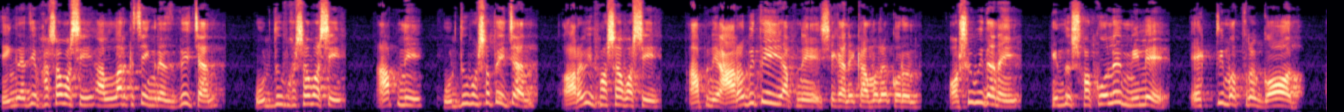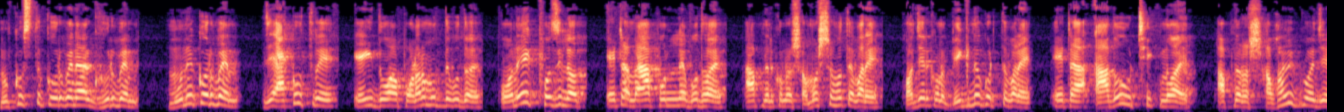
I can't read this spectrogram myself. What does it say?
ইংরেজি ভাষাভাষী আল্লাহর কাছে ইংরেজিতেই চান। উর্দু ভাষাভাষী আপনি উর্দু ভাষাতেই চান। আরবি ভাষাভাষী আপনি আরবিতেই আপনি সেখানে কামনা করুন। অসুবিধা নেই। কিন্তু সকলে মিলে একটি মাত্র গদ মুখস্থ করবেন আর ঘুরবেন। মনে করবেন যে একত্রে এই দোয়া পড়ার মধ্যে বোধ অনেক ফজিলত। এটা না পড়লে বোধ আপনার কোনো সমস্যা হতে পারে, হজের কোনো বিঘ্ন করতে পারে। এটা আদৌ ঠিক নয়। আপনারা স্বাভাবিকভাবে যে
